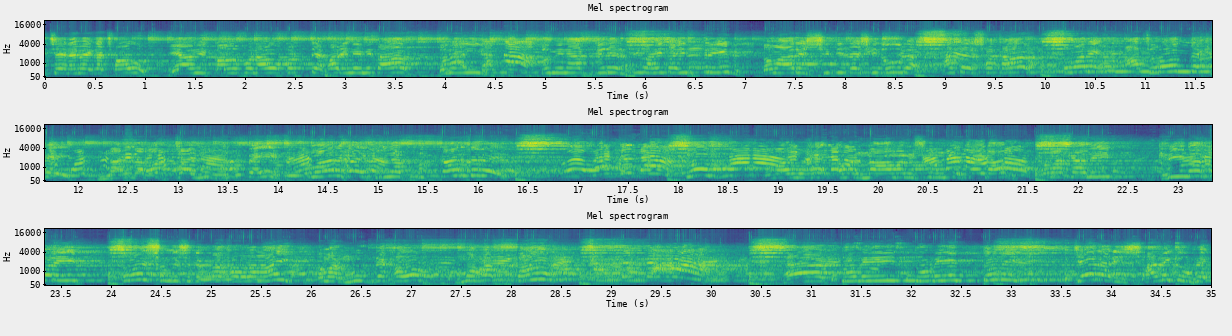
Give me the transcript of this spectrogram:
নিচে নেমে গেছো। এ আমি কল্পনাও করতে পারিনি মিতাব। তুমি তুমি না একজনের বিবাহিত স্ত্রী। তোমার স্মৃতিতে সিঁদুর হাতে শাখা তোমার আচরণ দেখে নারীরা লজ্জায় মুখ থাকবে। তোমার গায়ে ঘৃণা ফুৎকার দেবে। তোমার মুখে আমার নাম আমি শুনতে চাই না। তোমাকে আমি ঘৃণা করি। তোমার সঙ্গে শুধু কথা বলা নাই। তোমার মুখ দেখাও। মহাত্মা।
